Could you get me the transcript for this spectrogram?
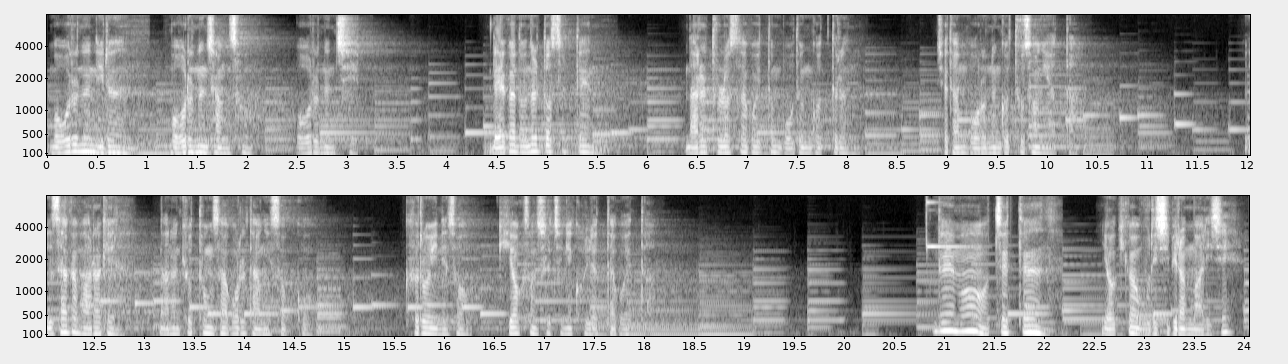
모르는 일은 모르는 장소, 모르는 집. 내가 눈을 떴을 땐 나를 둘러싸고 있던 모든 것들은 죄다 모르는 것 투성이었다. 의사가 말하길 나는 교통사고를 당했었고 그로 인해서 기억상실증에 걸렸다고 했다. 근데 뭐 어쨌든 여기가 우리 집이란 말이지?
